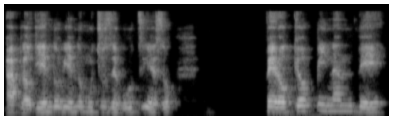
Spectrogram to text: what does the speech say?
aplaudiendo, viendo muchos debuts y eso, pero ¿qué opinan de,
